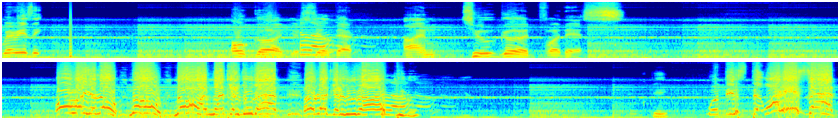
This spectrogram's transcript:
Where is he? Oh good, you're Hello? still there. I'm too good for this. Oh my god, no! No! No! I'm not gonna do that! I'm not gonna do that! Hello. okay. What is that? What is that?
